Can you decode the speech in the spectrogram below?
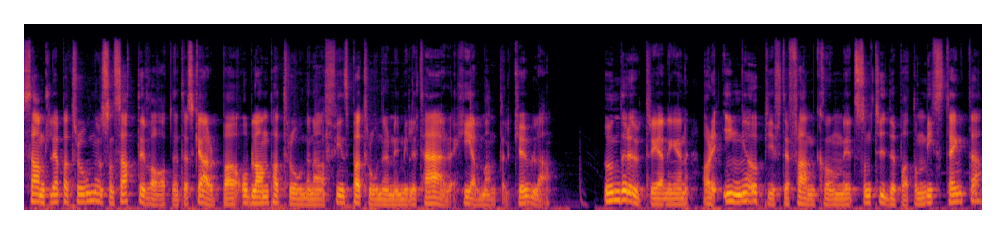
Samtliga patroner som satt i vapnet är skarpa och bland patronerna finns patroner med militär helmantelkula. Under utredningen har det inga uppgifter framkommit som tyder på att de misstänkta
